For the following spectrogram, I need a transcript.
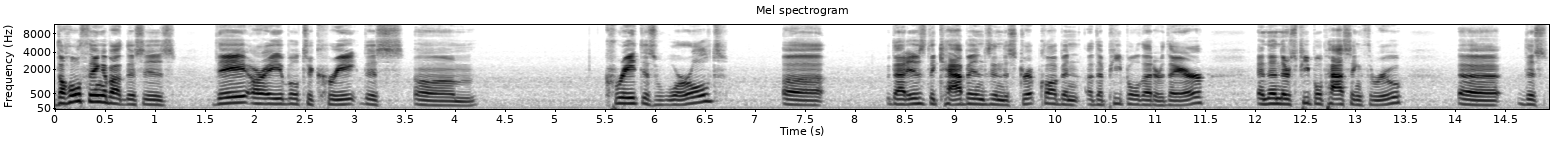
the whole thing about this is they are able to create this um create this world uh that is the cabins and the strip club and the people that are there. And then there's people passing through uh this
